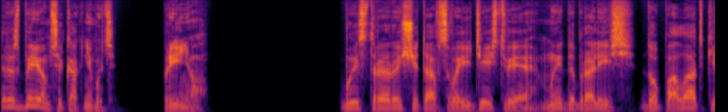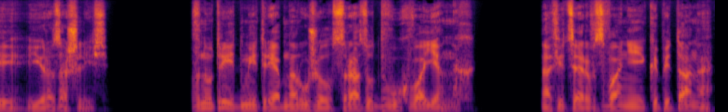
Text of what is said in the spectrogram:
Разберемся как-нибудь». «Принял». Быстро рассчитав свои действия, мы добрались до палатки и разошлись. Внутри Дмитрий обнаружил сразу двух военных. Офицер в звании капитана,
